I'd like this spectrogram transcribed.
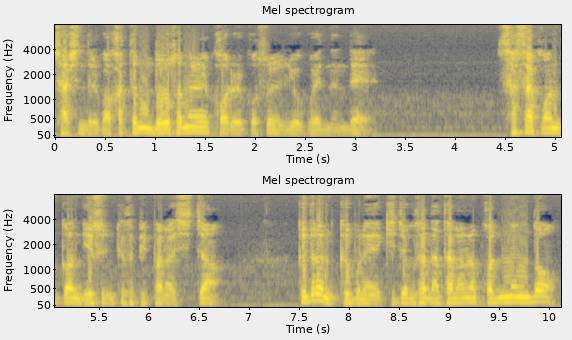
자신들과 같은 노선을 걸을 것을 요구했는데 사사건건 예수님께서 비판하시자 그들은 그분의 기정사 나타나는 권능도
